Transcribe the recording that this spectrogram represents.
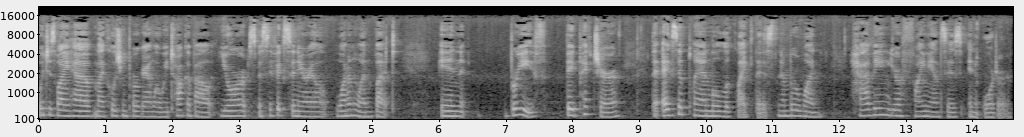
which is why I have my coaching program where we talk about your specific scenario one on one, but in brief, big picture, the exit plan will look like this. Number one, having your finances in order.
